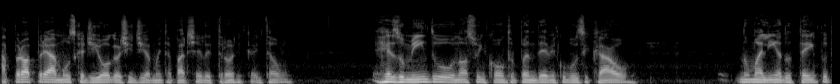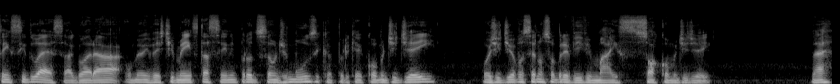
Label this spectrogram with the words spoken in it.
A própria música de yoga hoje em dia muita parte é eletrônica, então resumindo o nosso encontro pandêmico musical numa linha do tempo tem sido essa. Agora o meu investimento está sendo em produção de música, porque como DJ Hoje em dia você não sobrevive mais só como DJ, né?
